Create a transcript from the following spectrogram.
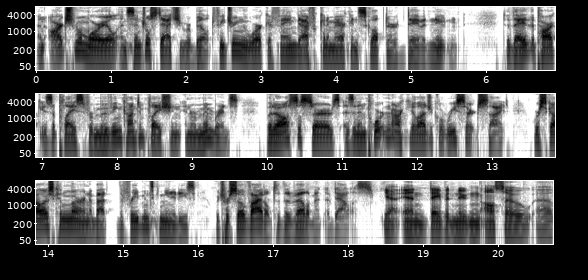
an arched memorial and central statue were built featuring the work of famed African American sculptor David Newton. Today, the park is a place for moving contemplation and remembrance, but it also serves as an important archaeological research site where scholars can learn about the freedmen's communities which were so vital to the development of Dallas. Yeah, and David Newton also uh,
